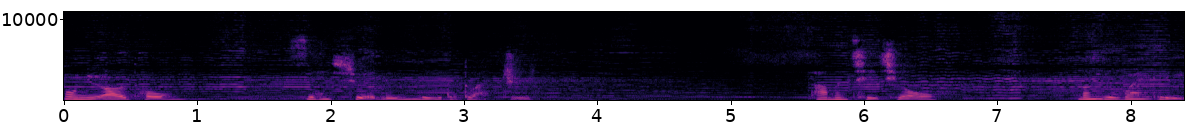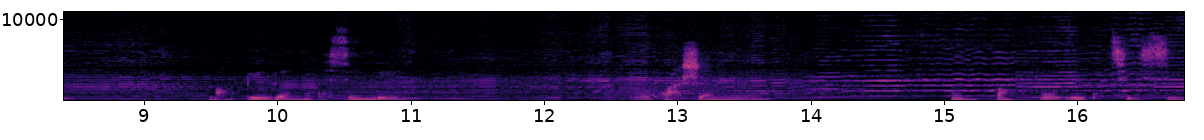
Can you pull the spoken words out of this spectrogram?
妇女儿童鲜血淋漓的断肢。他们祈求能以歪理蒙蔽人们的心灵，毒化神明芬芳馥郁的气息。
